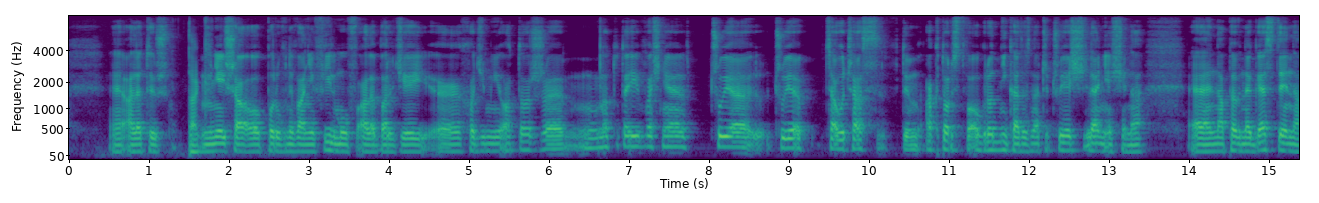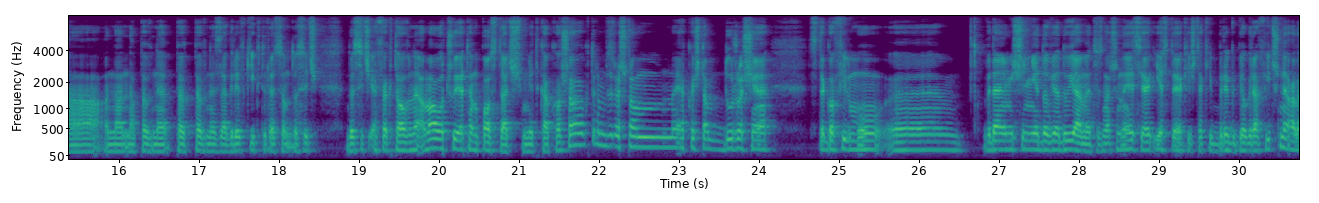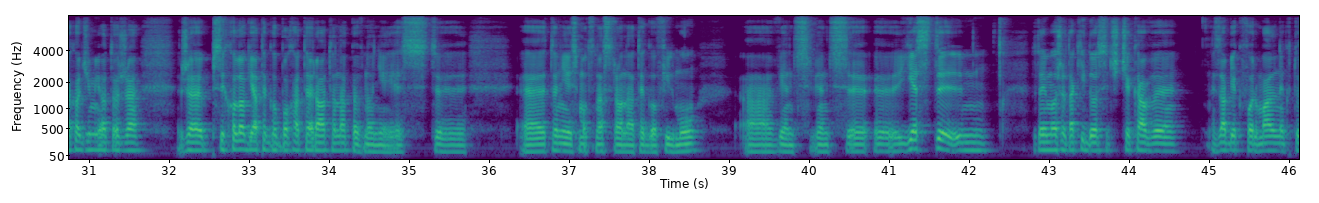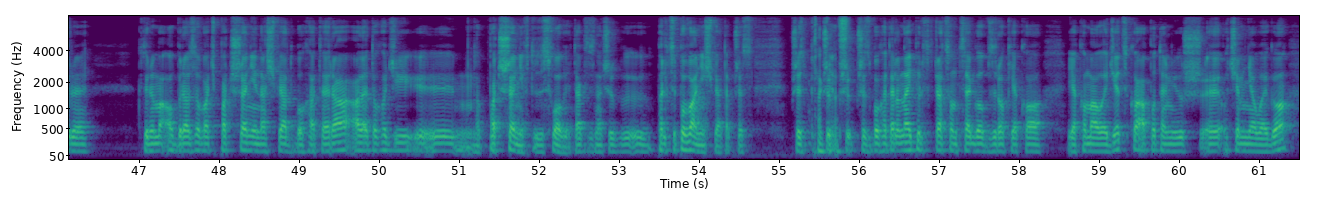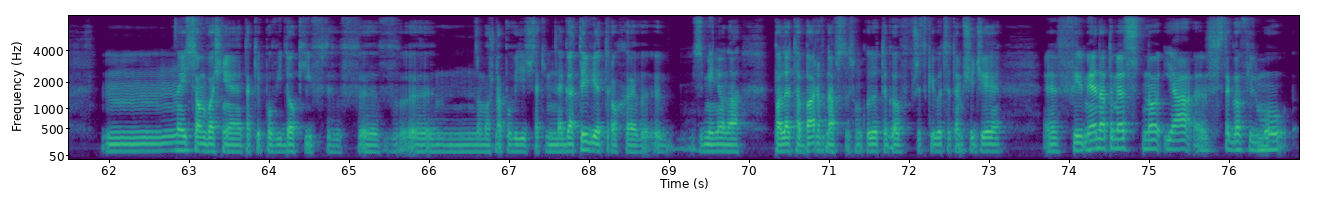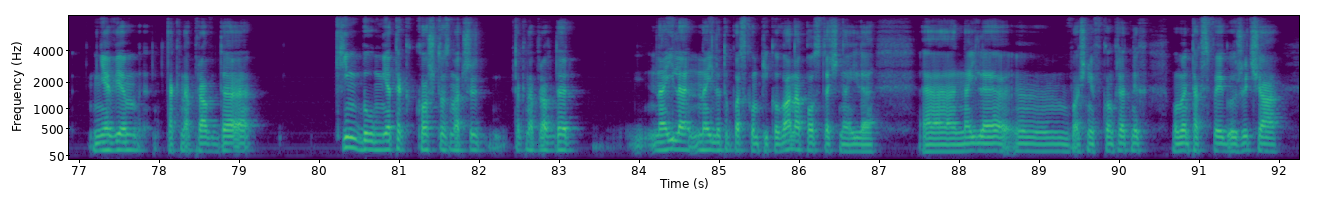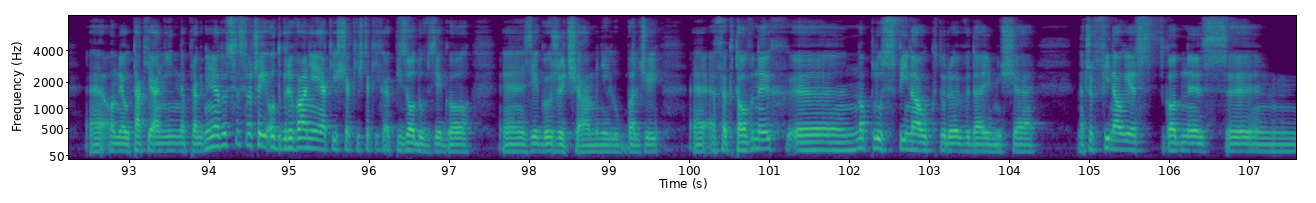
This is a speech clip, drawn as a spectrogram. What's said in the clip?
ale to już tak. mniejsza o porównywanie filmów, ale bardziej chodzi mi o to, że no tutaj właśnie czuję, czuję cały czas w tym aktorstwo ogrodnika, to znaczy czuję silenie się na, e, na pewne gesty, na, na, na pewne, pe, pewne zagrywki, które są dosyć, dosyć efektowne, a mało czuję tę postać Mietka Kosza, o którym zresztą no, jakoś tam dużo się z tego filmu yy, wydaje mi się nie dowiadujemy. To znaczy, no jest, jest to jakiś taki bryk biograficzny, ale chodzi mi o to, że, że psychologia tego bohatera to na pewno nie jest, yy, to nie jest mocna strona tego filmu. Więc, więc y, y, jest y, tutaj może taki dosyć ciekawy zabieg formalny, który, który ma obrazować patrzenie na świat bohatera, ale to chodzi, yy, no, patrzenie w cudzysłowie, tak? To znaczy percypowanie świata przez, przez, tak przy, przy, przez bohatera, najpierw tracącego wzrok jako, jako małe dziecko, a potem już ociemniałego. Mm, no i są właśnie takie powidoki w, w, w, no można powiedzieć, takim negatywie trochę zmieniona paleta barwna w stosunku do tego wszystkiego, co tam się dzieje w filmie. Natomiast no, ja z tego filmu nie wiem tak naprawdę, kim był Mietek Kosz, to znaczy tak naprawdę na ile, na ile to była skomplikowana postać, na ile, na ile właśnie w konkretnych momentach swojego życia e, on miał takie, a nie inne pragnienia. To jest raczej odgrywanie jakichś, jakichś takich epizodów z jego, e, z jego życia, mniej lub bardziej efektownych. No plus finał, który wydaje mi się znaczy, finał jest zgodny z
